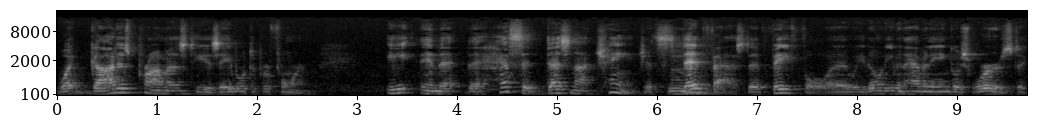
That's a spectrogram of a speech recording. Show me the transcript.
What God has promised, He is able to perform. He, and the, the Hesed does not change. It's Mm. steadfast, uh, faithful. Uh, we don't even have any English words to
